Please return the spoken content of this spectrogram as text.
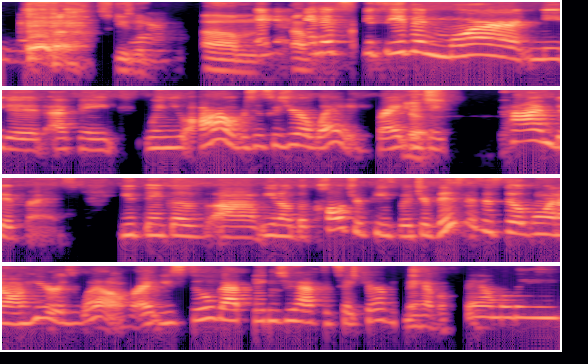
Excuse yeah. me um, and, and, it's it's even more needed, I think, when you are overseas because you're away, right? Yes. You think time difference. You think of um, you know the culture piece, but your business is still going on here as well, right? You still got things you have to take care of. You may have a family.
